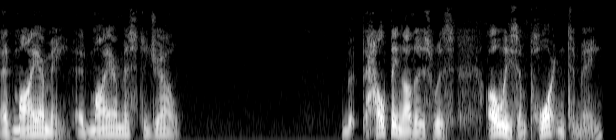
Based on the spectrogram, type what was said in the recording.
Admire me, admire Mr. Joe. But helping others was always important to me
